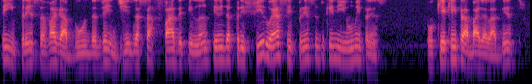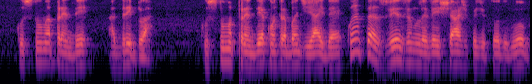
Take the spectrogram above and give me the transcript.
tem imprensa vagabunda, vendida, safada e pilantra, e eu ainda prefiro essa imprensa do que nenhuma imprensa. Porque quem trabalha lá dentro costuma aprender a driblar, costuma aprender a contrabandear a ideia. Quantas vezes eu não levei charge para o editor do Globo?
